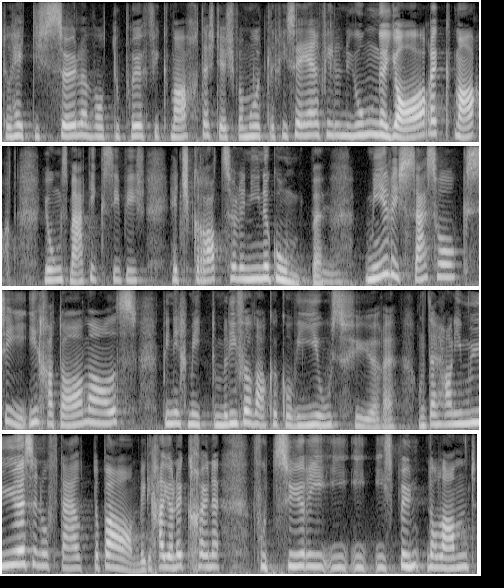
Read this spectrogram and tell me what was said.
Du hättest sollen, wo du die Prüfung gemacht hast, du hast vermutlich in sehr vielen jungen Jahren gemacht, junges Mädchen bist, hättest du gerade reingumpen mhm. Mir war es auch so. Gewesen. Ich habe damals bin ich mit dem Lieferwagen Wein ausführen. Und dann musste ich müssen auf die Autobahn, weil ich ja nicht können von Zürich in, in, ins Bündnerland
